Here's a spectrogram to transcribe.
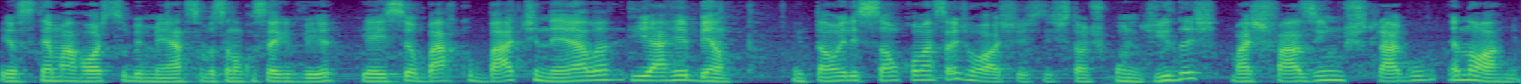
e você tem uma rocha submersa, você não consegue ver, e aí seu barco bate nela e arrebenta. Então eles são como essas rochas, estão escondidas, mas fazem um estrago enorme.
